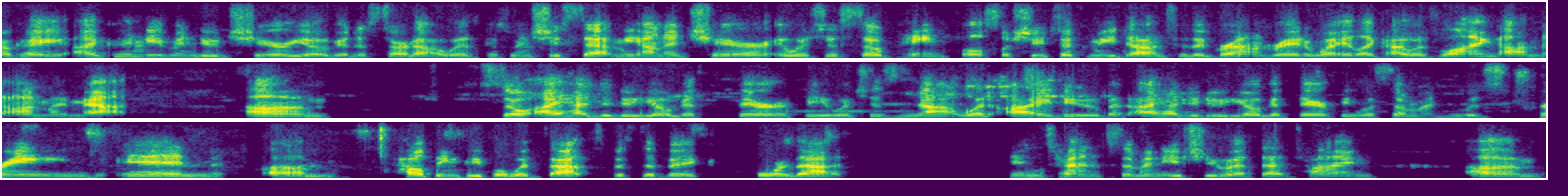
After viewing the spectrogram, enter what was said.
okay, I couldn't even do chair yoga to start out with because when she sat me on a chair, it was just so painful. So she took me down to the ground right away, like I was lying on on my mat. Um, So I had to do yoga therapy, which is not what I do, but I had to do yoga therapy with someone who was trained in um, helping people with that specific or that intense of an issue at that time. Um,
